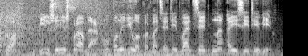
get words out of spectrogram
АТО. Більше ніж правда. У понеділок о 20.20 на ICTV.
